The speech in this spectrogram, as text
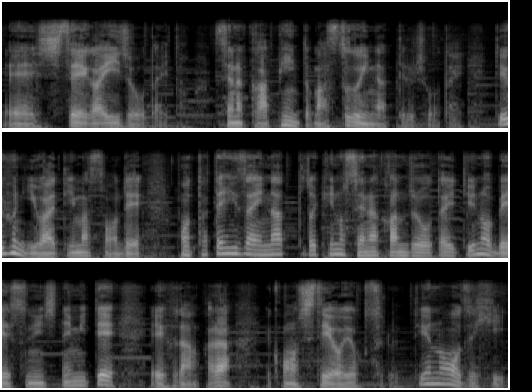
えー、姿勢がいい状態と、背中がピンとまっすぐになっている状態というふうに言われていますので、この縦膝になった時の背中の状態というのをベースにしてみて、えー、普段からこの姿勢を良くするっていうのをぜひ、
